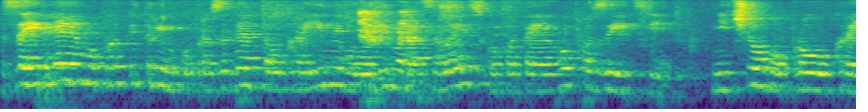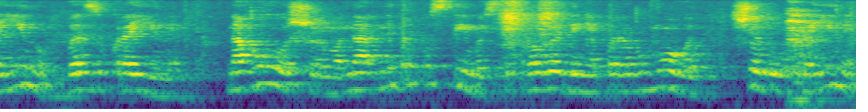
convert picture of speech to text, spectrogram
Заявляємо про підтримку президента України Володимира Зеленського та його позиції. Нічого про Україну без України. Наголошуємо на неприпустимості проведення перемовин щодо України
